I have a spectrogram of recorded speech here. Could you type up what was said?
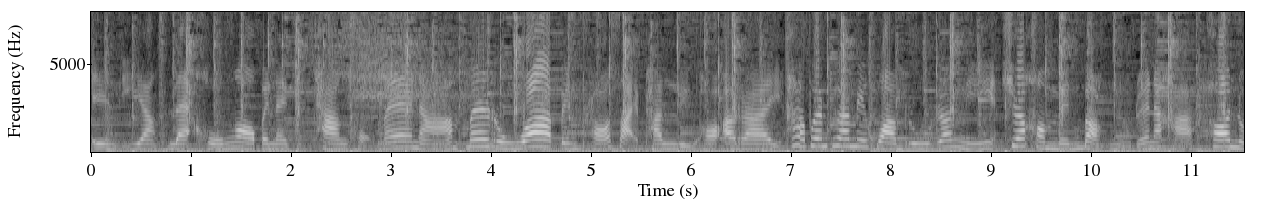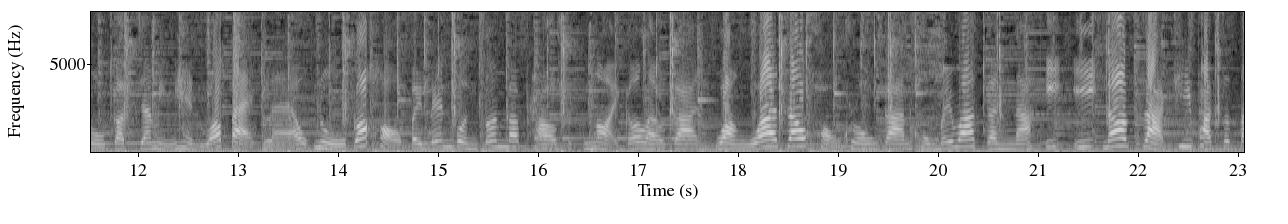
เอ็นเอียง และโค้งงอไปในทิศางของแม่น้ำ ไม่รู้ว่าเป็นเพราะสายพันธุ์หรือเพราะอะไร ถ้าเพื่อนๆมีความรู้เรื่องนี้ ช่วยคอมเมนต์บอกหนูด้วยนะคะ พอหนูกับจามิงเห็นว่าแปลกแล้ว หนูก็ขอไปเล่นบนต้นมะพร้าวสักหน่อยก็แล้วกัน หวังว่าเจ้าของโครงการคงไม่ว่ากันนะอิอินอกจากที่พักสไต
